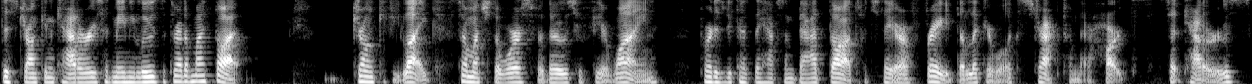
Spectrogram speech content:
This drunken Caderousse had made me lose the thread of my thought. Drunk, if you like, so much the worse for those who fear wine, for it is because they have some bad thoughts which they are afraid the liquor will extract from their hearts, said Caderousse,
